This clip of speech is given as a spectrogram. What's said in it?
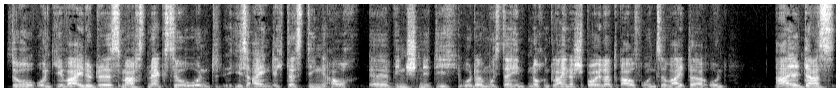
So, und je weiter du das machst, merkst du, und ist eigentlich das Ding auch äh, windschnittig oder muss da hinten noch ein kleiner Spoiler drauf und so weiter. Und all das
